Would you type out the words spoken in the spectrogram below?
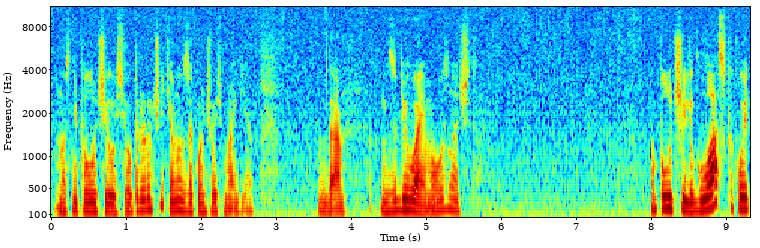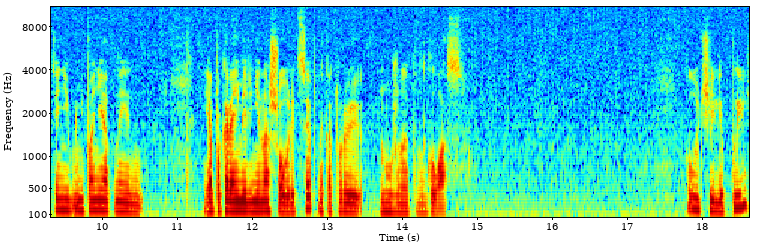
У нас не получилось его приручить, и у нас закончилась магия. Да, забиваем его, значит. Мы получили глаз какой-то непонятный. Я, по крайней мере, не нашел рецепт, на который нужен этот глаз. Получили пыль.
